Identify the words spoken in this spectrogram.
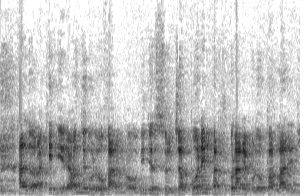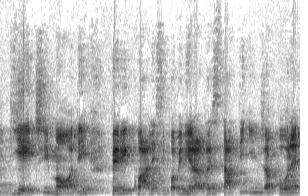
Allora che dire oggi volevo fare un nuovo video sul Giappone in particolare volevo parlare di 10 modi per i quali si può venire arrestati in Giappone.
